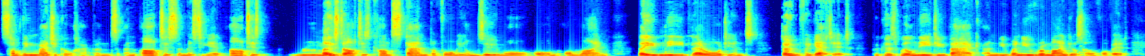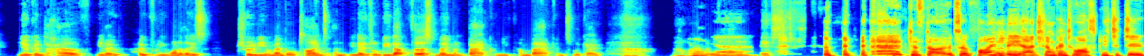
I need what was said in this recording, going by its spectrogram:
something magical happens, and artists are missing it. Artists, most artists can't stand performing on Zoom or, or online. They need their audience. Don't forget it, because we'll need you back. And you, when you remind yourself of it, you're going to have, you know, hopefully one of those truly memorable times. And you know, it'll be that first moment back when you come back and sort of go, oh, now I oh, remember oh, yeah. I missed. Just uh, so finally, actually, I'm going to ask you to do.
